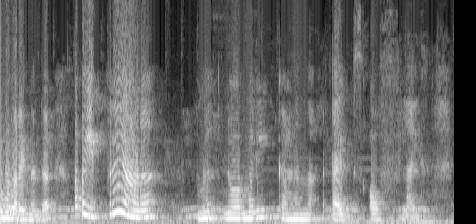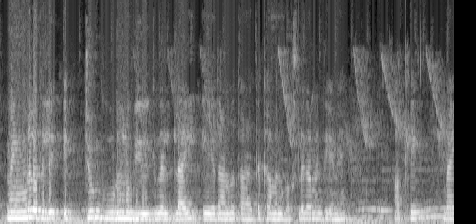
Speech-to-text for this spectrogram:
എന്ന് പറയുന്നുണ്ട്. അപ്പൊ ഇത്രയാണ് നമ്മൾ നോർമലി കാണുന്ന ടൈപ്സ് ഓഫ് ലൈഫ് നിങ്ങൾ ഇതിൽ ഏറ്റവും കൂടുതൽ ഉപയോഗിക്കുന്ന ലൈ ഏതാണെന്ന് താഴത്തെ കമന്റ് ബോക്സിൽ കമന്റ് ചെയ്യണേ. ഓക്കെ ബൈ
